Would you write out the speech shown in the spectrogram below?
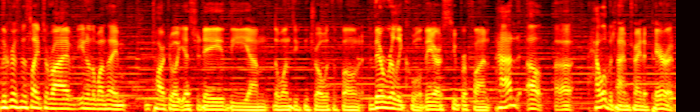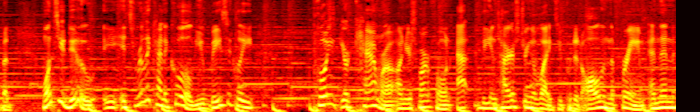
The Christmas lights arrived. You know the ones I talked about yesterday. The um, the ones you control with the phone. They're really cool. They are super fun. Had a, a hell of a time trying to pair it, but once you do, it's really kind of cool. You basically point your camera on your smartphone at the entire string of lights. You put it all in the frame, and then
